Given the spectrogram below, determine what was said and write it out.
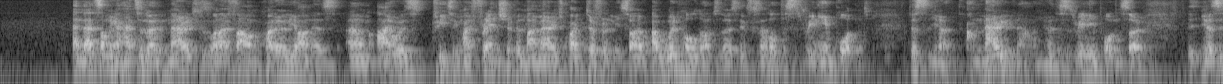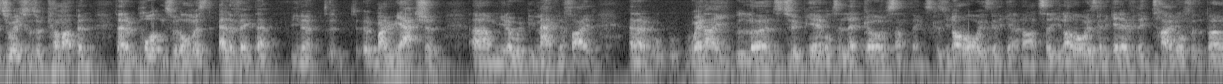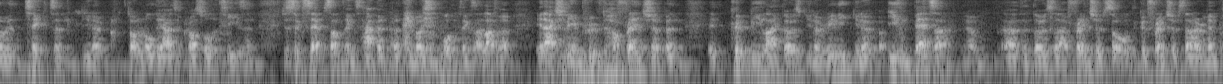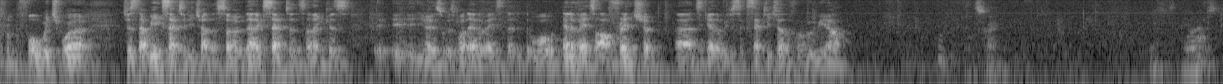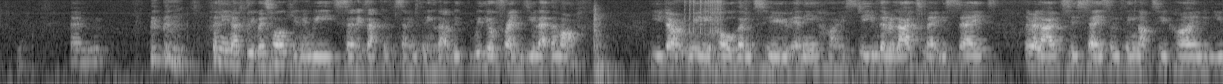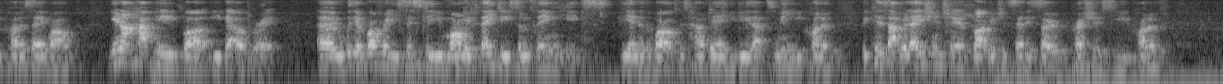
and that's something I had to learn in marriage because what I found quite early on is um, I was treating my friendship and my marriage quite differently. So I, I would hold on to those things because I thought this is really important. This, you know, I'm married now. You know, this is really important. So, you know, situations would come up, and that importance would almost elevate that. You know, t- t- my reaction. Um, you know, would be magnified. and I, when I learned to be able to let go of some things, because you're not always going to get an answer, you're not always going to get everything tied off with a bow and ticked and you know dotted all the i's and crossed all the t's, and just accept some things happen. But the most important things I love her. It actually improved our friendship, and it could be like those you know really you know even better you know uh, than those uh, friendships or the good friendships that I remember from before, which were just that we accepted each other. So that acceptance, I think, is i- i- you know is, is what elevates the, or elevates our friendship uh, together. We just accept each other for who we are. That's great. Yes. Anyone else? Um, funny enough, we were talking and we said exactly the same thing that with, with your friends, you let them off. You don't really hold them to any high esteem. They're allowed to make mistakes. They're allowed to say something not too kind, and you kind of say, Well, you're not happy, but you get over it. Um, with your brother, your sister, your mom, if they do something, it's the end of the world because how dare you do that to me? You kind of, because that relationship, like Richard said, is so precious, you kind of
